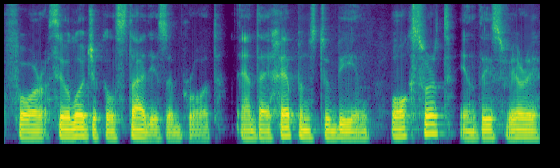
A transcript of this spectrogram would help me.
for theological studies abroad. And I happened to be in Oxford, in this very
